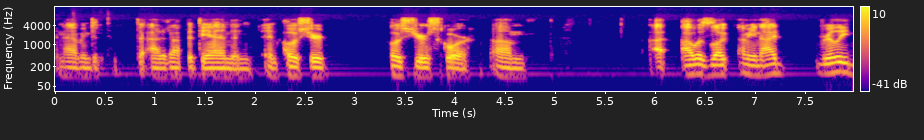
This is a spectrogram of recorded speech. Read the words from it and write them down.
and having to, to add it up at the end and, and post your post your score. Um, I, I was look. I mean, I really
